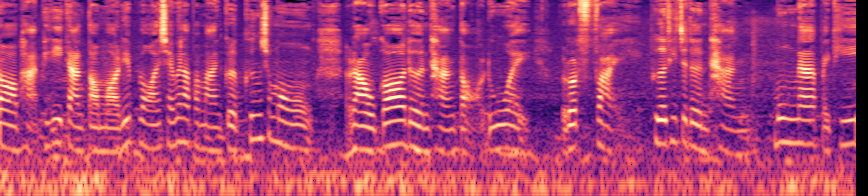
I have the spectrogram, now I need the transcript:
รอผ่านพิธีการตอมอเรียบร้อยใช้เวลาประมาณเกือบครึ่งชั่วโมง เราก็เดินทางต่อด้วยรถไฟเพื่อที่จะเดินทางมุ่งหน้าไปที่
